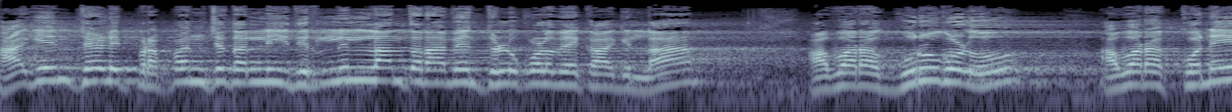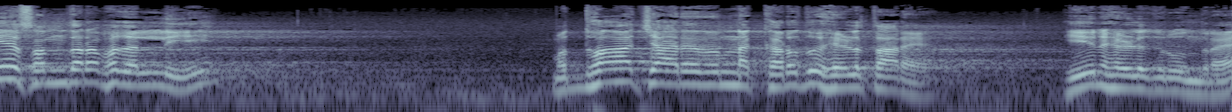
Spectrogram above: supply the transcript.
ಹಾಗೆ ಅಂತೇಳಿ ಪ್ರಪಂಚದಲ್ಲಿ ಇದಿರಲಿಲ್ಲ ಅಂತ ನಾವೇನು ತಿಳ್ಕೊಳ್ಬೇಕಾಗಿಲ್ಲ. ಅವರ ಗುರುಗಳು ಅವರ ಕೊನೆಯ ಸಂದರ್ಭದಲ್ಲಿ ಮಧ್ವಾಚಾರ್ಯರನ್ನು ಕರೆದು ಹೇಳ್ತಾರೆ. ಏನು ಹೇಳಿದರು ಅಂದರೆ,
